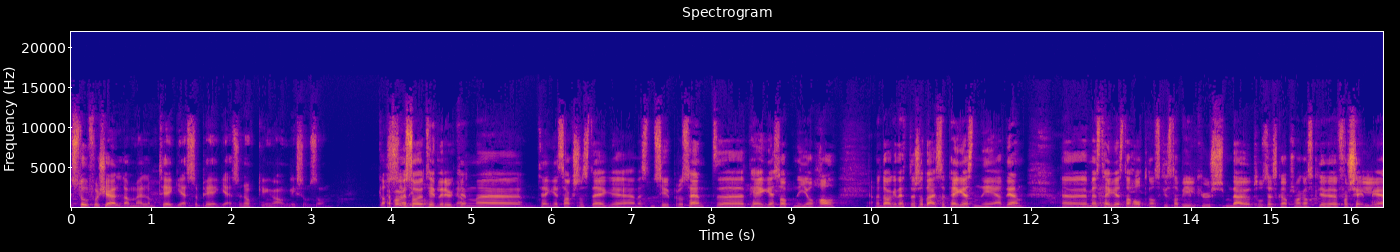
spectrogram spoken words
stor forskjell da mellom TGS og PGS. Nok en gang liksom sånn. Ja, for Vi så jo tidligere i uken ja. uh, TGS-aksjen steg uh, nesten 7 uh, PGS opp 9,5 Men dagen etter så deiset PGS ned igjen, mens TGS har holdt ganske stabil kurs. Men det er jo to selskaper som er ganske forskjellige,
